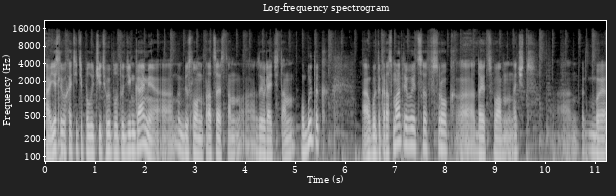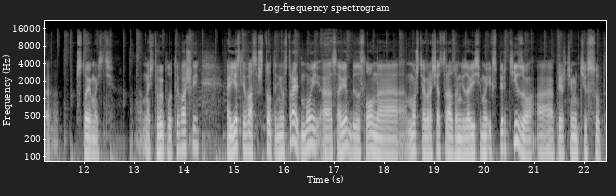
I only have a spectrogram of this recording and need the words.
а если вы хотите получить выплату деньгами, а, ну, безусловно, процесс там, а, заявляете там убыток, убыток рассматривается в срок, дается вам, значит, как бы стоимость значит, выплаты вашей. А если вас что-то не устраивает, мой совет, безусловно, можете обращаться сразу в независимую экспертизу, прежде чем идти в суд.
